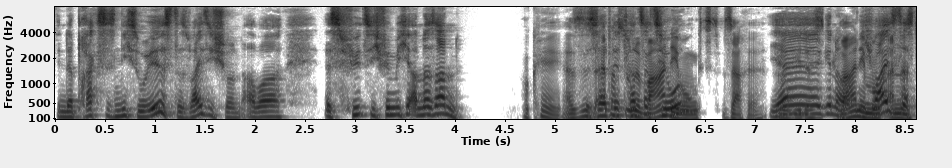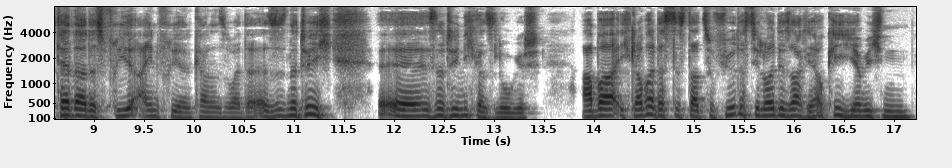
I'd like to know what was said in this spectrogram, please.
in, der Praxis nicht so ist, das weiß ich schon. Aber es fühlt sich für mich anders an. Okay, also es ist, ist einfach so eine Wahrnehmungssache. Ja, genau. Wahrnehmung ich weiß, dass Tether das einfrieren kann und so weiter. Also es ist natürlich, äh, ist natürlich nicht ganz logisch. Aber ich glaube halt, dass das dazu führt, dass die Leute sagen, ja, okay, hier habe ich ein,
